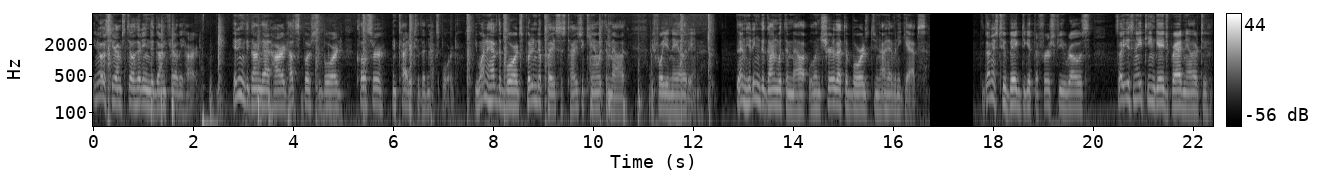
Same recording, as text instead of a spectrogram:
You notice here I'm still hitting the gun fairly hard. Hitting the gun that hard helps push the board closer and tighter to the next board. You want to have the boards put into place as tight as you can with the mallet before you nail it in. Then hitting the gun with the mallet will ensure that the boards do not have any gaps. The gun is too big to get the first few rows, so I use an 18 gauge brad nailer to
